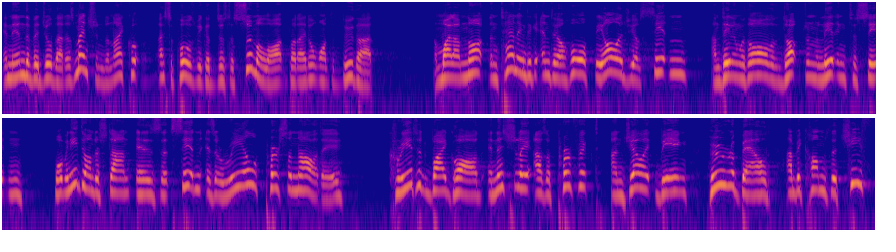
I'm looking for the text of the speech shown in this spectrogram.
in the individual that is mentioned. And I, co- I suppose we could just assume a lot, but I don't want to do that. And while I'm not intending to get into a whole theology of Satan and dealing with all of the doctrine relating to Satan, what we need to understand is that Satan is a real personality created by God initially as a perfect angelic being who rebelled and becomes the chief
